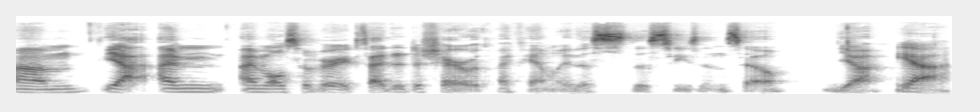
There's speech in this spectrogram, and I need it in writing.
um yeah i'm i'm also very excited to share it with my family this this season so yeah. Yeah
